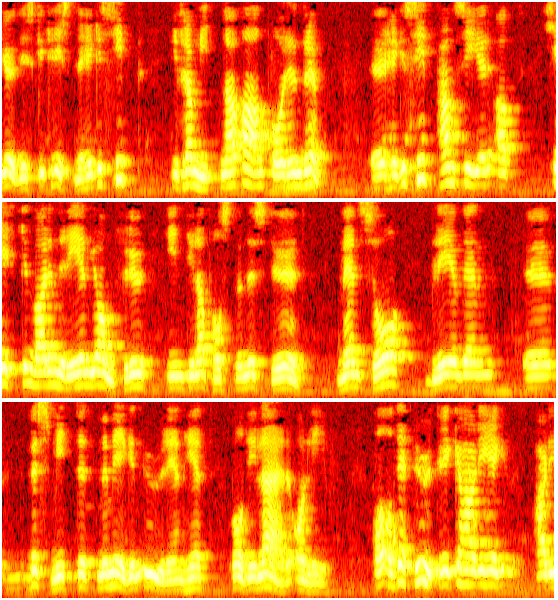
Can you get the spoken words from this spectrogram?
jødiske kristne Hegesipp fra midten av annet århundre. Uh, Hegesipp han sier at Kirken var en ren jomfru inntil apostlenes død, men så ble den eh, besmittet med megen urenhet både i lære og liv. Og, og Dette uttrykket har de, har de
